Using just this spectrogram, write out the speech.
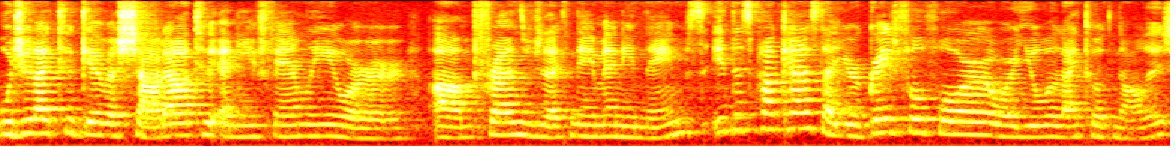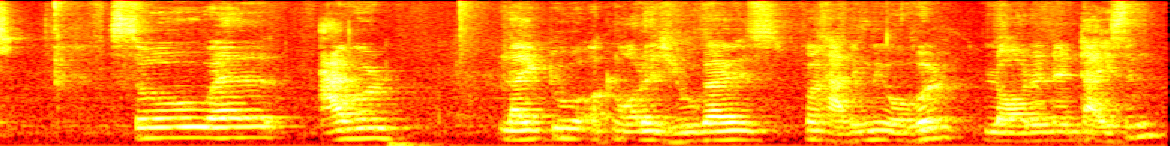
Would you like to give a shout out to any family or um, friends? Would you like to name any names in this podcast that you're grateful for or you would like to acknowledge? So, well, I would like to acknowledge you guys for having me over, Lauren and Tyson.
